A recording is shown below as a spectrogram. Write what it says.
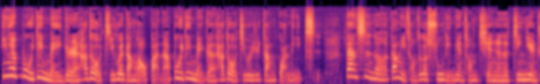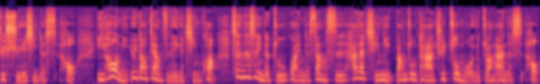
因为不一定每一个人他都有机会当老板啊，不一定每个人他都有机会去当管理职。但是呢，当你从这个书里面，从前人的经验去学习的时候，以后你遇到这样子的一个情况，甚至是你的主管、你的上司，他在请你帮助他去做某一个专案的时候，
